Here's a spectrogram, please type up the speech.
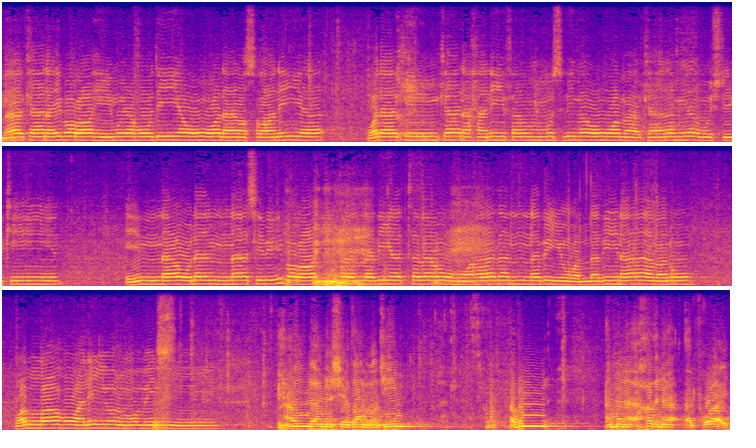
ما كان إبراهيم يهوديا ولا نصرانيا ولكن كان حنيفا مسلما وما كان من المشركين. إن أولى الناس بإبراهيم الذين اتبعوه وهذا النبي والذين آمنوا والله ولي المؤمنين. أعوذ بالله من الشيطان الرجيم. أظن أننا أخذنا الفوائد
